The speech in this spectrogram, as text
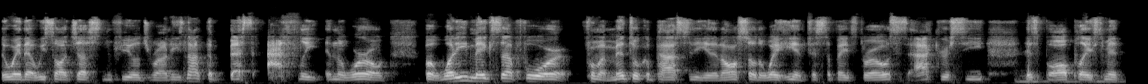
the way that we saw Justin Fields run. He's not the best athlete in the world, but what he makes up for from a mental capacity and also the way he anticipates throws, his accuracy, his ball placement,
